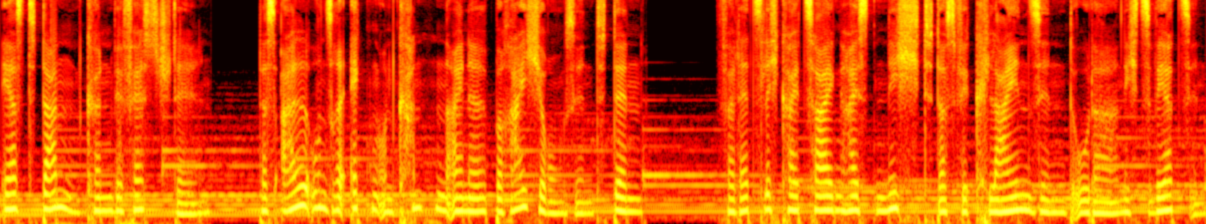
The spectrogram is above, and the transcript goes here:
Erst dann können wir feststellen, dass all unsere Ecken und Kanten eine Bereicherung sind, denn Verletzlichkeit zeigen heißt nicht, dass wir klein sind oder nichts wert sind.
